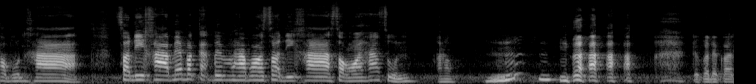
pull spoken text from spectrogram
ขอบคุณค่ะ สวัสดีค่ะ แม่ประกาศเป็นประภาพรสวัสดีค่ะ250อ้าวหืมเดี๋ยวก่อนเดี๋ยวก่อน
